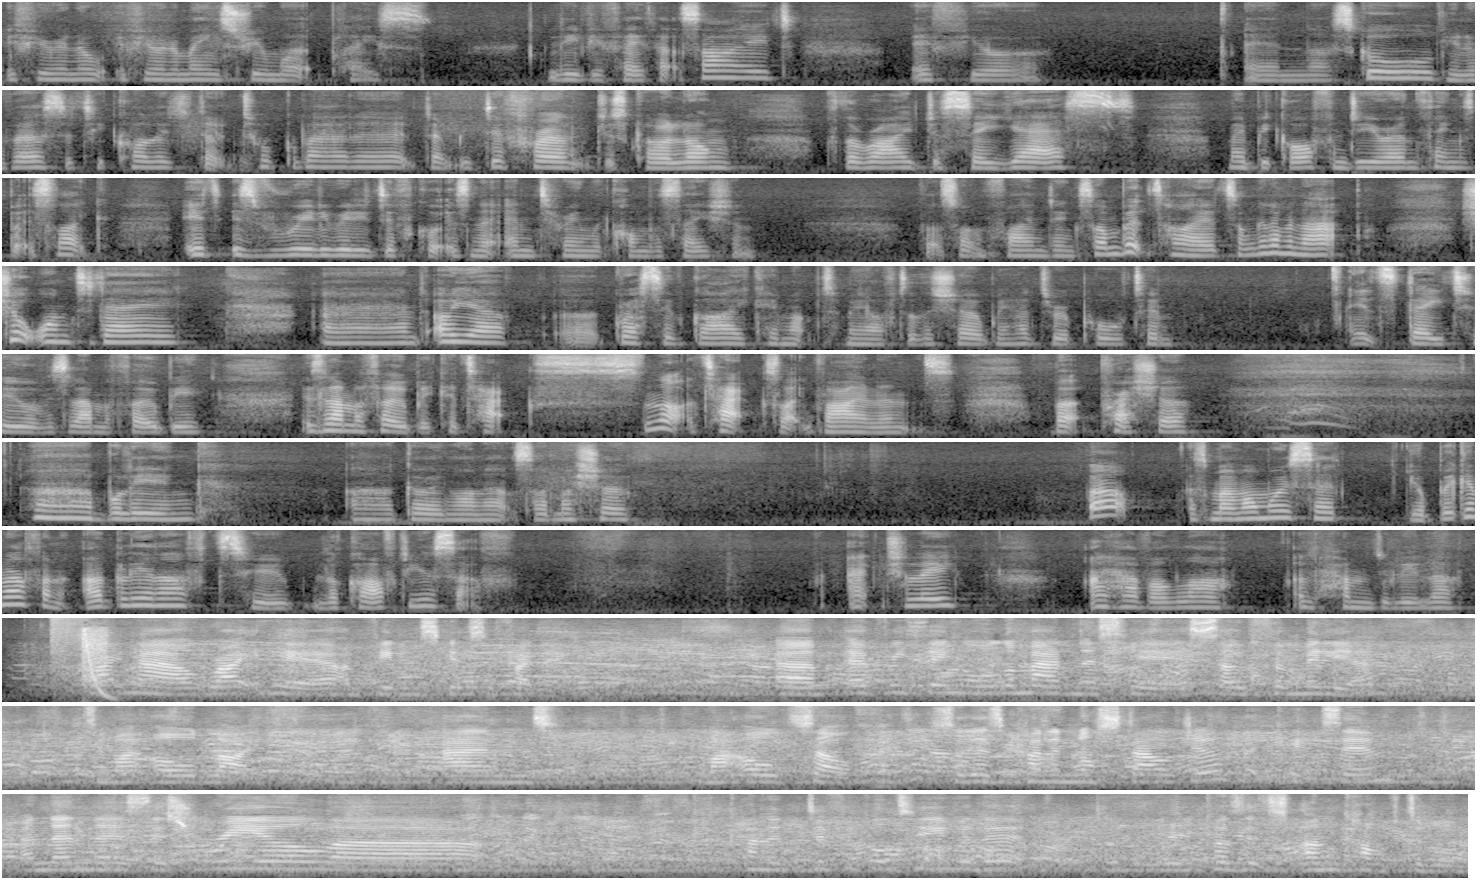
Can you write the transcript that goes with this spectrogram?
If you're in a if you're in a mainstream workplace, leave your faith outside. If you're in school, university, college. Don't talk about it. Don't be different. Just go along for the ride. Just say yes. Maybe go off and do your own things. But it's like it is really, really difficult, isn't it? Entering the conversation. That's what I'm finding. So I'm a bit tired. So I'm gonna have a nap. Short one today. And oh yeah, aggressive guy came up to me after the show. We had to report him. It's day two of Islamophobia, Islamophobic attacks. Not attacks like violence, but pressure, uh, bullying uh, going on outside my show. Well, as my mum always said, you're big enough and ugly enough to look after yourself. Actually, I have Allah. Alhamdulillah. Right now, right here, I'm feeling schizophrenic. Um, everything, all the madness here is so familiar to my old life and my old self. So there's a kind of nostalgia that kicks in, and then there's this real uh, kind of difficulty with it because it's uncomfortable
